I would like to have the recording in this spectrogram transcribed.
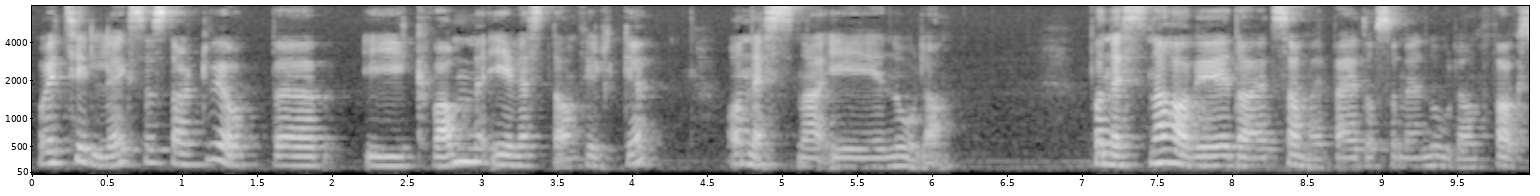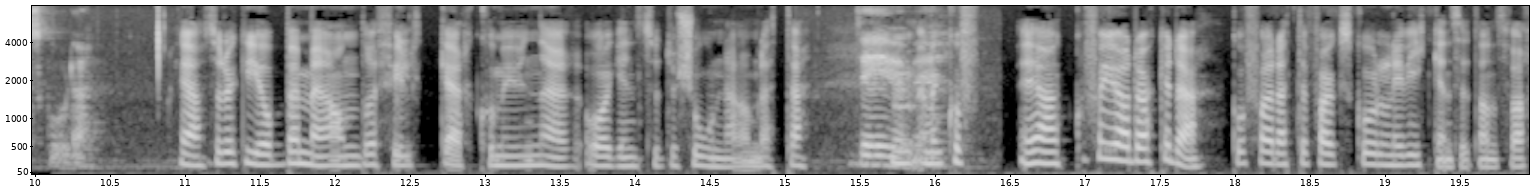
Og i tillegg så starter vi opp i Kvam i Vestland fylke og Nesna i Nordland. På Nesna har vi da et samarbeid også med Nordland fagskole. Ja, Så dere jobber med andre fylker, kommuner og institusjoner om dette? Det gjør vi. Men, hvorfor, ja, hvorfor gjør dere det? Hvorfor er dette fagskolen i Viken sitt ansvar?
